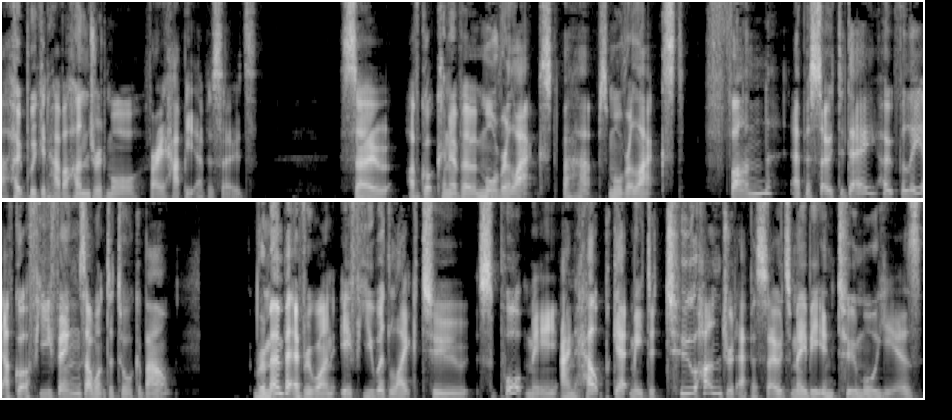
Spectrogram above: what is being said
uh, hope we can have a hundred more very happy episodes. So, I've got kind of a more relaxed, perhaps more relaxed, fun episode today, hopefully. I've got a few things I want to talk about. Remember, everyone, if you would like to support me and help get me to 200 episodes, maybe in two more years,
